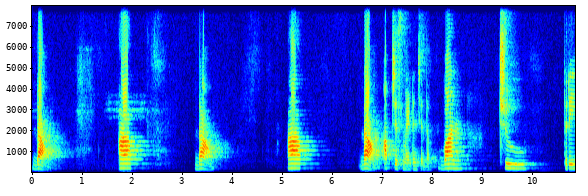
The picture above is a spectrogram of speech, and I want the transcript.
down up down up down up చేసి మెయింటైన్ చేద్దాం. One two three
